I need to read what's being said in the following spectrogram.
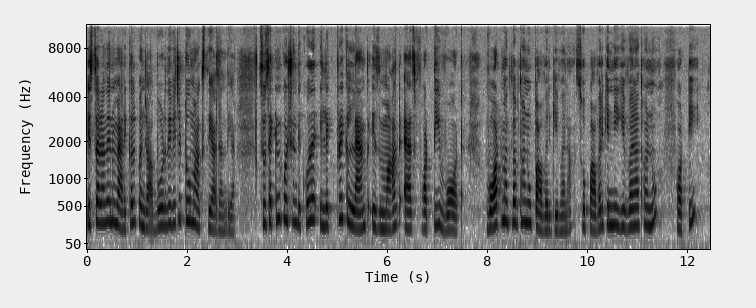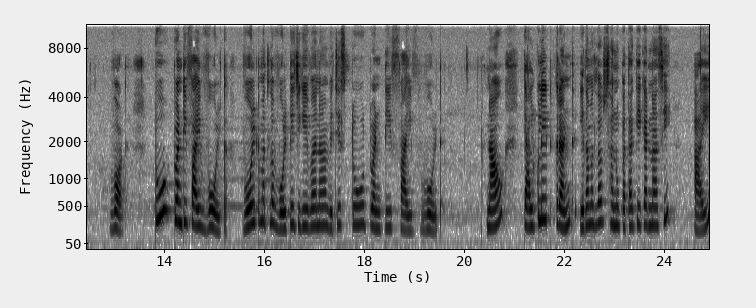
ਇਸ ਤਰ੍ਹਾਂ ਦੇ ਨੂਮੈਰੀਕਲ ਪੰਜਾਬ ਬੋਰਡ ਦੇ ਵਿੱਚ 2 ਮਾਰਕਸ ਤੇ ਆ ਜਾਂਦੇ ਆ। ਸੋ ਸੈਕੰਡ ਕੁਐਸਚਨ ਦੇਖੋ the electric lamp is marked as 40 watt watt ਮਤਲਬ ਤੁਹਾਨੂੰ ਪਾਵਰ ਗਿਵਨ ਆ। ਸੋ ਪਾਵਰ ਕਿੰਨੀ ਗਿਵਨ ਆ ਤੁਹਾਨੂੰ? 40 ਵਾਟ 225 ਵੋਲਟ ਵੋਲਟ ਮਤਲਬ ਵੋਲਟੇਜ ਗਿਵਨ ਆ which is 225 volt now calculate current ਇਹਦਾ ਮਤਲਬ ਸਾਨੂੰ ਪਤਾ ਕੀ ਕਰਨਾ ਸੀ I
